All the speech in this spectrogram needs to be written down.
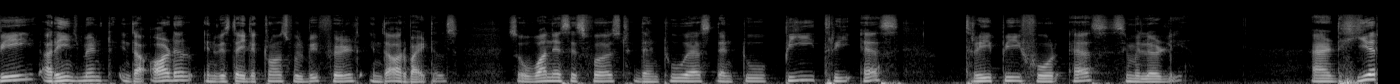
way arrangement in the order in which the electrons will be filled in the orbitals. So 1s is first then 2s then 2p 3s 3p 4s similarly. And here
